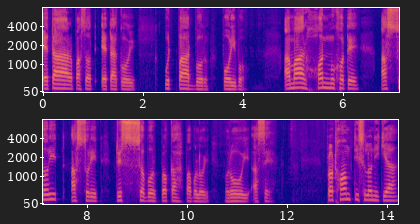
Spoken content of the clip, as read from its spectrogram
এটাৰ পাছত এটাকৈ উৎপাতবোৰ পৰিব। আমাৰ সন্মুখতে আচৰিত আচৰিত দৃশ্যবোৰ প্ৰকাশ পাবলৈ ৰৈ আছে। প্ৰথম টিচলনিকীয়া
